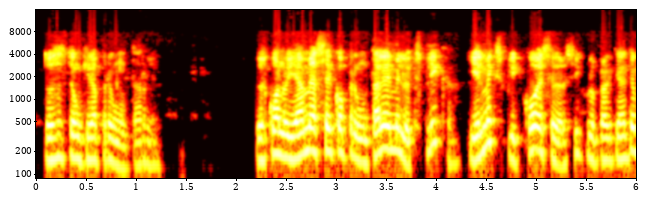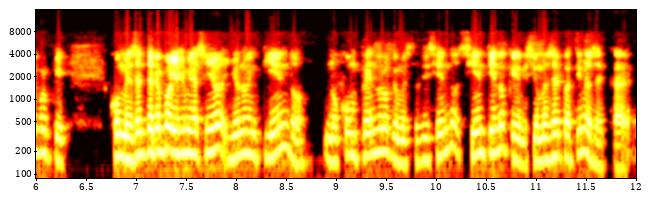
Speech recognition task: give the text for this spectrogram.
Entonces tengo que ir a preguntarle. Entonces, cuando ya me acerco a preguntarle, él me lo explica. Y él me explicó ese versículo prácticamente porque comencé a entender, porque dije, mira, Señor, yo no entiendo, no comprendo lo que me estás diciendo. Sí entiendo que si yo me acerco a ti, me acercaré.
